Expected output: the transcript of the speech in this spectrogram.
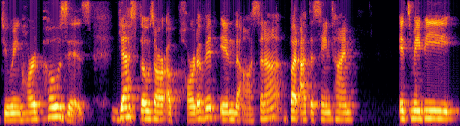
doing hard poses. Mm-hmm. Yes, those are a part of it in the asana, but at the same time, it's maybe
